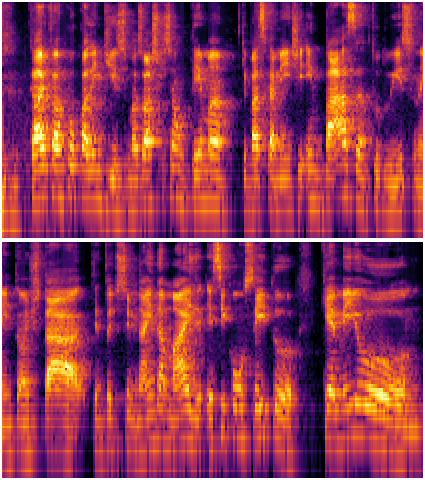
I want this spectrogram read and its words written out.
Claro que vai um pouco além disso, mas eu acho que isso é um tema que basicamente embasa tudo isso, né? Então a gente está tentando disseminar ainda mais esse conceito que é meio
